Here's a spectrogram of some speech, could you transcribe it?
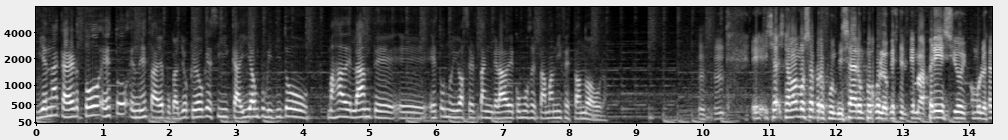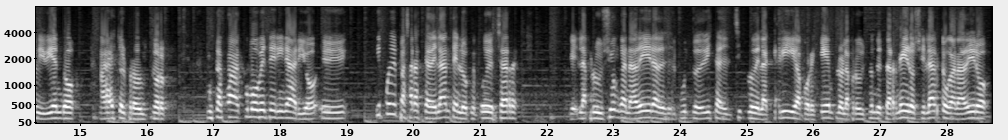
viene a caer todo esto en esta época. Yo creo que si caía un poquitito más adelante, eh, esto no iba a ser tan grave como se está manifestando ahora. Eh, ya, vamos a profundizar un poco lo que es el tema precio y cómo lo está viviendo a esto el productor. Mustafa, como veterinario, eh, ¿qué puede pasar hacia adelante en lo que puede ser la producción ganadera desde el punto de vista del ciclo de la cría, por ejemplo, la producción de terneros y el alto ganadero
